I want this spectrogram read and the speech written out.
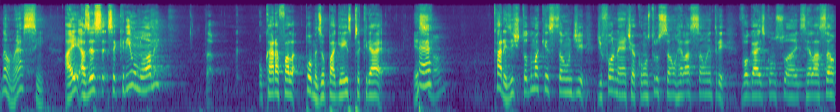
Não, não é assim. Aí, às vezes, você- cria um nome, tá, o cara fala, pô, mas eu paguei isso pra você criar. Esse É. nome? Cara, existe toda uma questão de, de fonética, construção, relação entre vogais consoantes, relação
